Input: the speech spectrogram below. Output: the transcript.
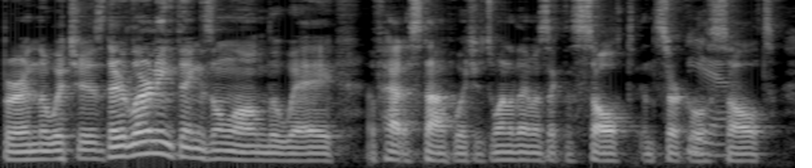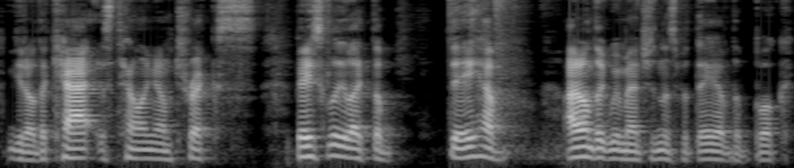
burn the witches. They're learning things along the way of how to stop witches. One of them is like the salt and circle of salt. You know, the cat is telling them tricks. Basically, like the they have. I don't think we mentioned this, but they have the book.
